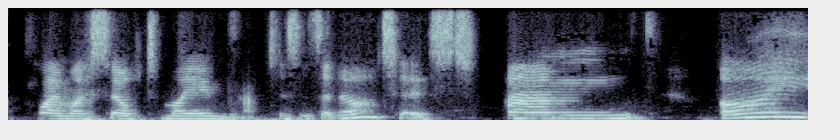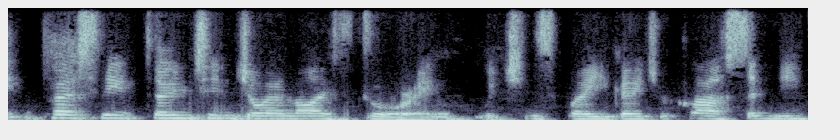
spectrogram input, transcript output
apply myself to my own practice as an artist. Um, I personally don't enjoy a life drawing, which is where you go to a class and you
